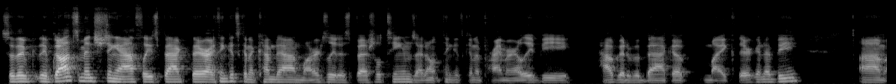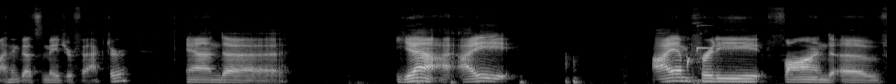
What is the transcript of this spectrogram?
So they've they've got some interesting athletes back there. I think it's going to come down largely to special teams. I don't think it's going to primarily be how good of a backup Mike they're going to be. Um, I think that's the major factor. And uh, yeah, I, I am pretty fond of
